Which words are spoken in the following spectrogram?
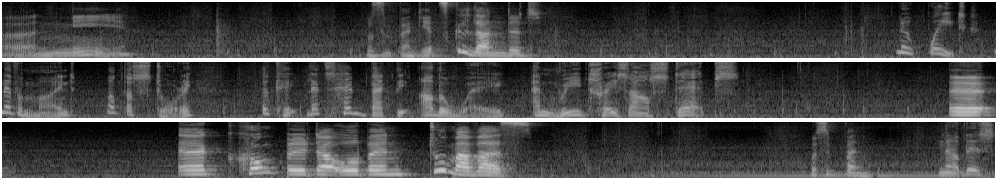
Äh, nee. Wo sind wir denn jetzt gelandet? No, wait, never mind. Not the story. Okay, let's head back the other way and retrace our steps. Äh... Kumpel da oben, tu mal was. Wo sind wir? Now, this.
